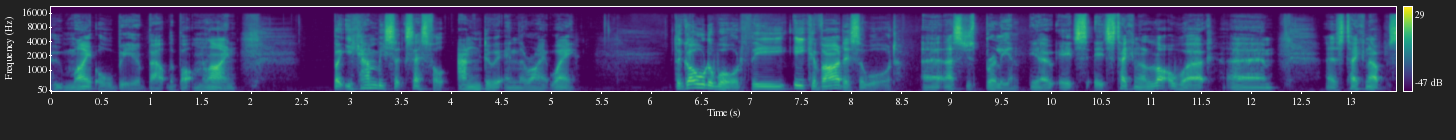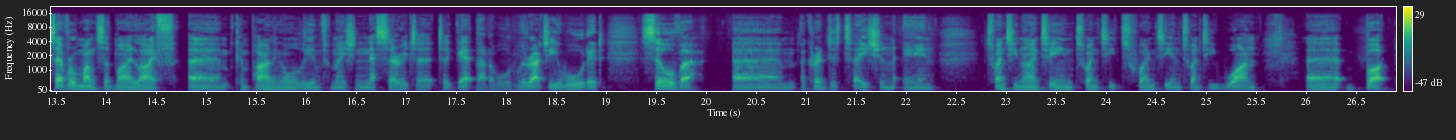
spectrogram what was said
who might all be about the bottom line. But you can be successful and do it in the right way the Gold Award, the EcoVadis Award, uh, that's just brilliant. You know, it's it's taken a lot of work. Um, it's taken up several months of my life um, compiling all the information necessary to, to get that award. We were actually awarded silver um, accreditation in 2019, 2020, and 21. Uh, but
